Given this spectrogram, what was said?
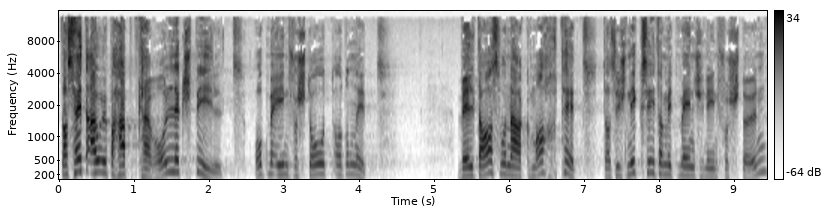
Das hat auch überhaupt keine Rolle gespielt, ob man ihn versteht oder nicht. Weil das, was er gemacht hat, das ist nicht gesehen, damit Menschen ihn verstehen,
